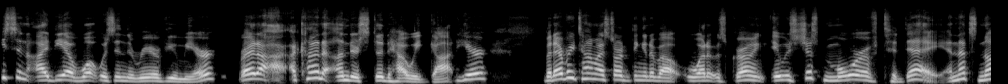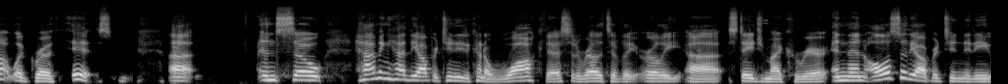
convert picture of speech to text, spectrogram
decent idea of what was in the rear view mirror right? I, I kind of understood how we got here but every time i started thinking about what it was growing it was just more of today and that's not what growth is. Uh, and so, having had the opportunity to kind of walk this at a relatively early uh, stage in my career, and then also the opportunity,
